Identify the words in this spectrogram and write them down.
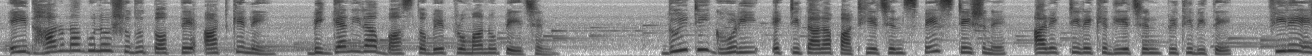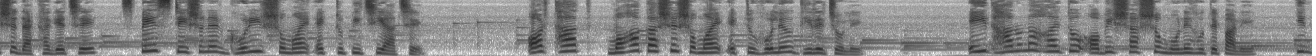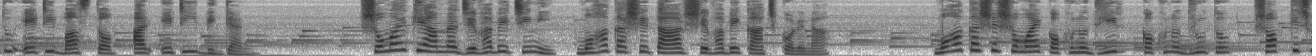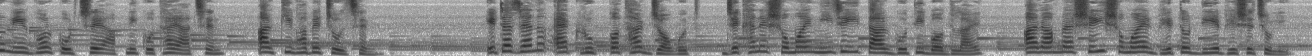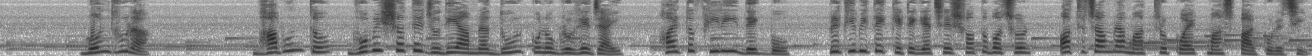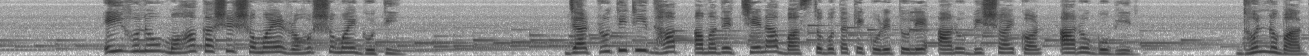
এই ধারণাগুলো শুধু তত্ত্বে আটকে নেই, বিজ্ঞানীরা বাস্তবে প্রমাণও পেয়েছেন। দুইটি ঘড়ি একটি তারা পাঠিয়েছেন স্পেস স্টেশনে আর একটি রেখে দিয়েছেন পৃথিবীতে। ফিরে এসে দেখা গেছে, স্পেস স্টেশনের ঘড়ির সময় একটু পিছিয়ে আছে। অর্থাৎ, মহাকাশের সময় একটু হলেও ধীরে চলে। এই ধারণা হয়তো অবিশ্বাস্য মনে হতে পারে, কিন্তু এটি বাস্তব আর এটিই বিজ্ঞান। সময়কে আমরা যেভাবে চিনি, মহাকাশে তা সেভাবে কাজ করে না। মহাকাশের সময় কখনো ধীর, কখনো দ্রুত, সবকিছু নির্ভর করছে আপনি কোথায় আছেন আর কীভাবে চলছেন। এটা যেন এক রূপকথার জগৎ, যেখানে সময় নিজেই তার গতি বদলায়, আর আমরা সেই সময়ের ভেতর দিয়ে ভেসে চলি। বন্ধুরা, ভাবুন তো, ভবিষ্যতে যদি আমরা দূর কোনো গ্রহে যাই হয়তো ফিরেই দেখব। পৃথিবীতে কেটে গেছে শত বছর, অথচ আমরা মাত্র কয়েক মাস পার করেছি। এই হল মহাকাশের সময়ের রহস্যময় গতি। যার প্রতিটি ধাপ আমাদের চেনা বাস্তবতাকে করে তোলে আরও বিস্ময়কর আরও গভীর। ধন্যবাদ।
